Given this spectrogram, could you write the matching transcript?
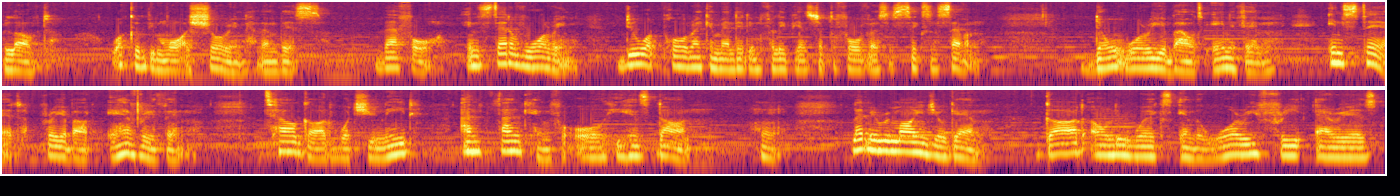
Beloved, what could be more assuring than this? Therefore, instead of worrying, do what Paul recommended in Philippians chapter 4 verses 6 and 7. Don't worry about anything. Instead, pray about everything. Tell God what you need and thank Him for all He has done. Hmm. Let me remind you again God only works in the worry free areas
